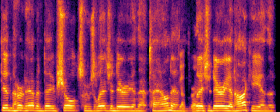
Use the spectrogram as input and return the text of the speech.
did, not hurt having Dave Schultz, who's legendary in that town and right. legendary in hockey in the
